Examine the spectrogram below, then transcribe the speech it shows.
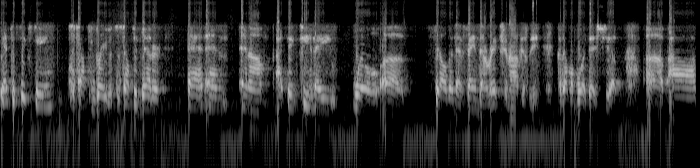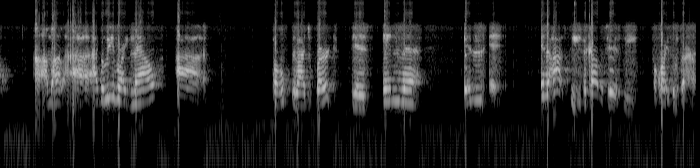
into 16 to something greater, to something better. And and and um, I think TNA will uh, sail in that same direction, obviously, because I'm aboard that ship. Uh, uh, I'm, I, I believe right now, uh, Pope Elijah Burke is in the in in the hot seat, the commentary seat, for quite some time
